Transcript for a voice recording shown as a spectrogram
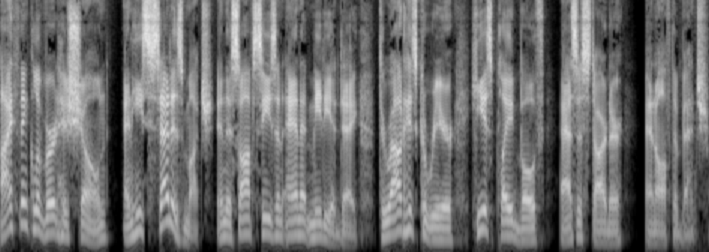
I think Levert has shown, and he said as much in this offseason and at Media Day. Throughout his career, he has played both as a starter and off the bench.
